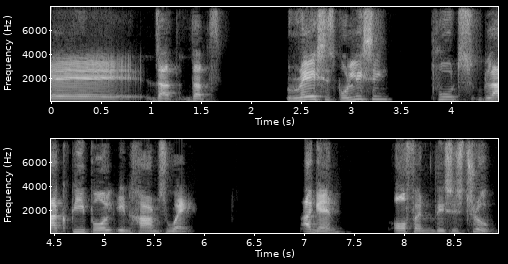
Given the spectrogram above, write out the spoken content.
that that racist policing puts black people in harm's way. Again, often this is true.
